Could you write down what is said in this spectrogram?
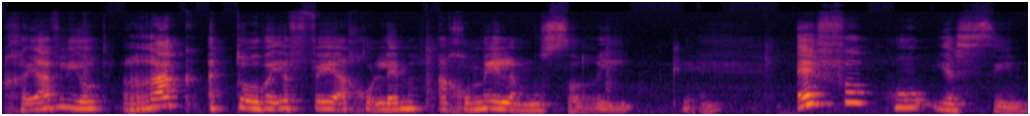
חייב להיות רק הטוב, היפה, החולם, החומל, המוסרי, כן. איפה הוא ישים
